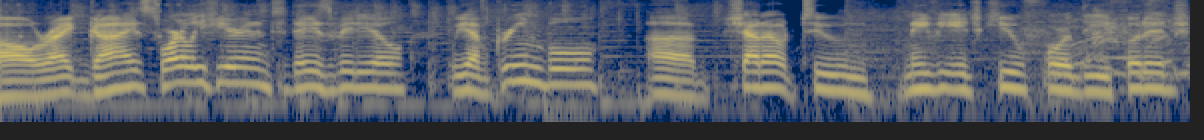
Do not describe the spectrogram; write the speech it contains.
Alright guys, Swarley here and in today's video we have Green Bull. Uh, shout out to Navy HQ for the footage.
